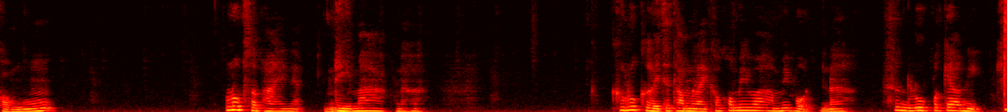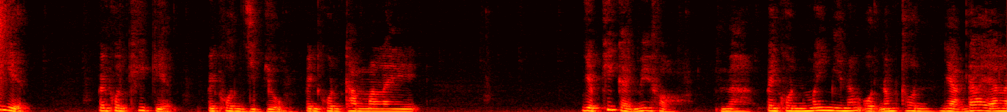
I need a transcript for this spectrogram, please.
ของลูกสะใภ้เนี่ยดีมากนะคะ คือลูกเคยจะทำอะไรเขาก็ไม่ว่าไม่บ่นนะ ซึ่งลูกป้าแก้วนี่ขี้เกียจ เป็นคนขี้เกียจ เป็นคนหยิบโยง เป็นคนทำอะไรเหยียบขี้ไก่ไม่ฝ่อนะ เป็นคนไม่มีน้ำอดน้ำทน อยากได้อะไร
